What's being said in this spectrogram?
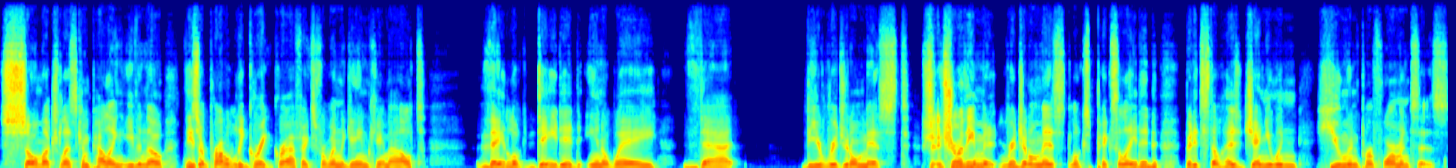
so much less compelling, even though these are probably great graphics for when the game came out. They look dated in a way that the original Myst... sh- Sure, the original Myst looks pixelated, but it still has genuine human performances.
